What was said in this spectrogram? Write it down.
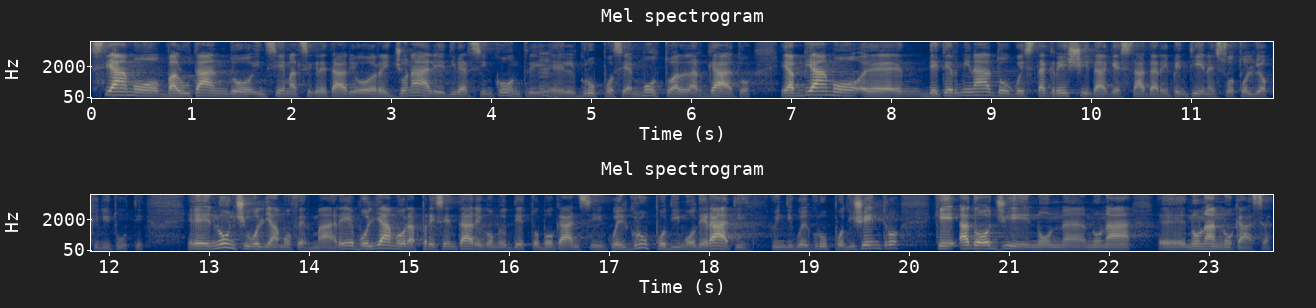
Stiamo valutando insieme al segretario regionale diversi incontri, mm. eh, il gruppo si è molto allargato e abbiamo eh, determinato questa crescita che è stata repentina e sotto gli occhi di tutti. Eh, non ci vogliamo fermare, vogliamo rappresentare, come ho detto poc'anzi, quel gruppo di moderati, quindi quel gruppo di centro, che ad oggi non, non, ha, eh, non hanno casa.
